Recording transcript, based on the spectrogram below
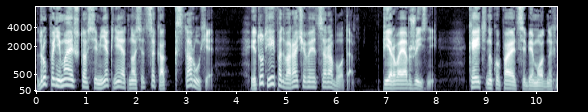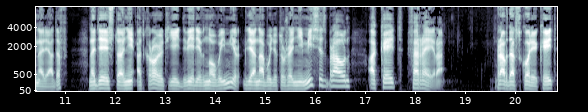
вдруг понимает, что в семье к ней относятся как к старухе. И тут ей подворачивается работа, первая в жизни. Кейт накупает себе модных нарядов, надеясь, что они откроют ей двери в новый мир, где она будет уже не миссис Браун, а Кейт Феррейра. Правда, вскоре Кейт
